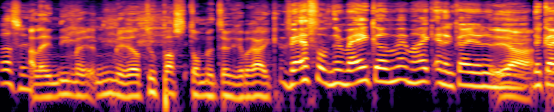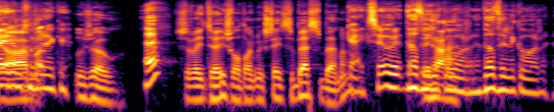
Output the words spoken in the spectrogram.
Was het? Alleen niet meer, niet meer heel toepassend om het te gebruiken. Weer even op nummer 1 komen, Mike, en dan kan je hem, eh, dan kan je ja, hem maar gebruiken. Hoezo? Ze weten heus wel dat ik nog steeds de beste ben. Hoor. Kijk, zo, dat wil Ja. ik horen. Dat wil ik horen.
